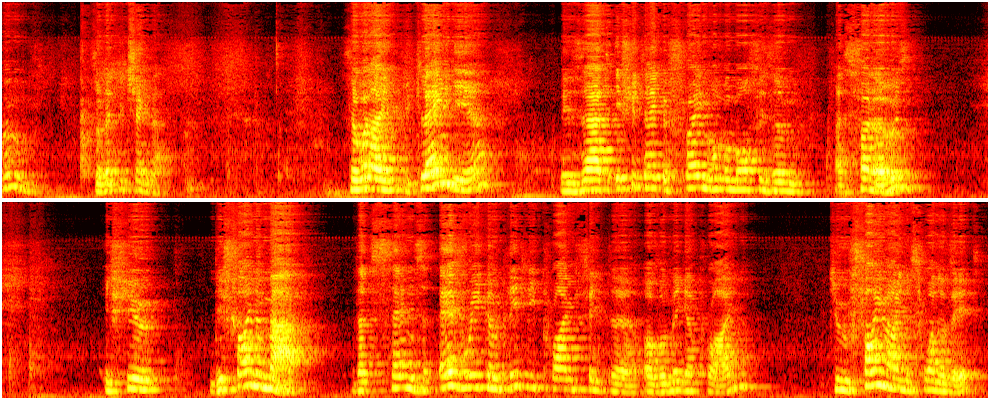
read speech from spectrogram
Oh, so let me check that. So what I claim here is that if you take a frame homomorphism as follows, if you define a map that sends every completely prime filter of omega prime to phi minus 1 of it,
